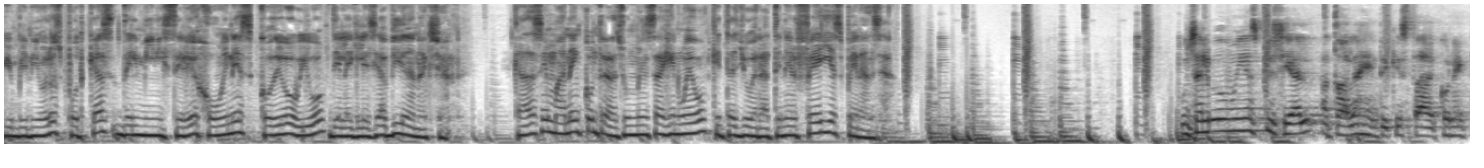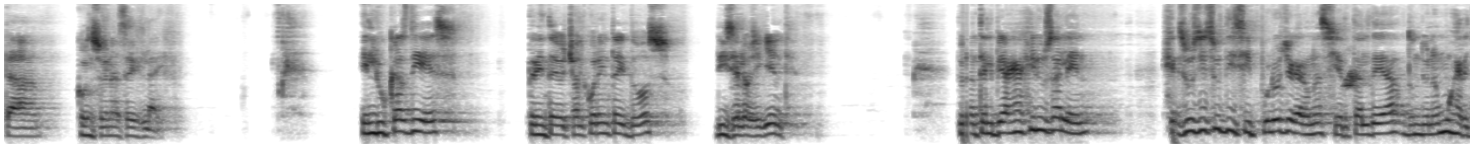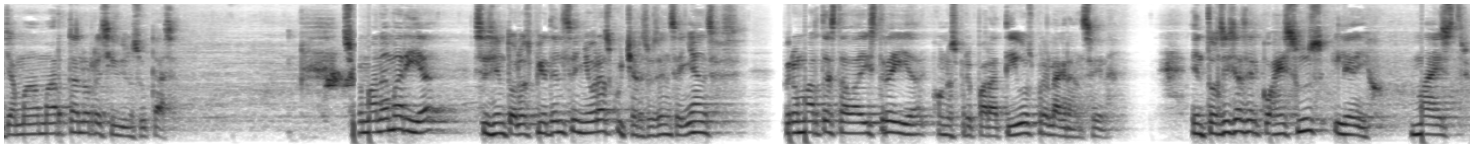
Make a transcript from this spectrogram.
Bienvenido a los podcasts del Ministerio de Jóvenes Código Vivo de la Iglesia Vida en Acción. Cada semana encontrarás un mensaje nuevo que te ayudará a tener fe y esperanza. Un saludo muy especial a toda la gente que está conectada con Suena 6 Life. En Lucas 10, 38 al 42, dice lo siguiente. Durante el viaje a Jerusalén, Jesús y sus discípulos llegaron a cierta aldea donde una mujer llamada Marta los recibió en su casa. Su hermana María se sentó a los pies del Señor a escuchar sus enseñanzas, pero Marta estaba distraída con los preparativos para la gran cena. Entonces se acercó a Jesús y le dijo, Maestro,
